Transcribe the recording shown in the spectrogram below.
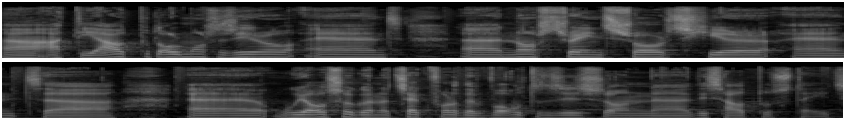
uh, at the output almost zero and uh, no strange shorts here. And uh, uh, we're also gonna check for the voltages on uh, this output stage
